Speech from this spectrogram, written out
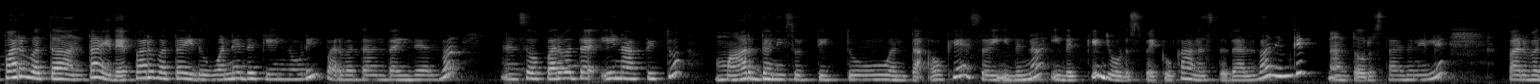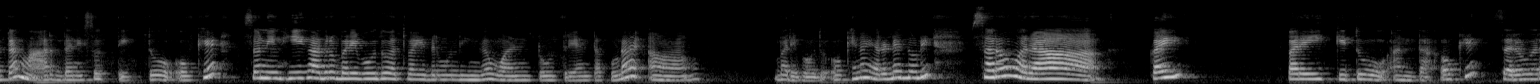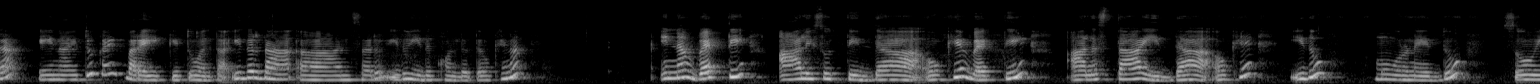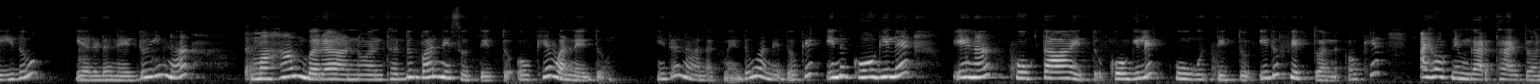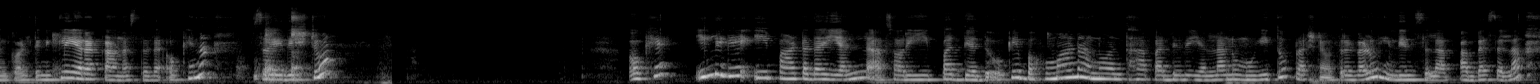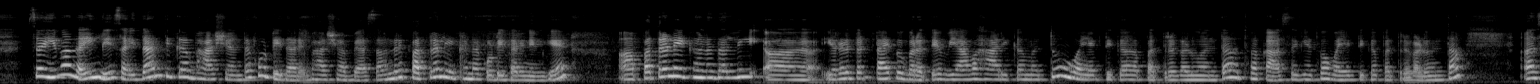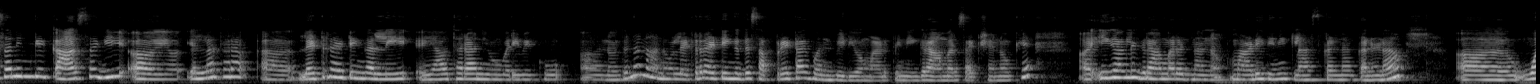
ಪರ್ವತ ಅಂತ ಇದೆ. ಪರ್ವತ ಇದು ಒಂದನೇದಕ್ಕೆ ನೋಡಿ? ಪರ್ವತ ಅಂತ ಇದೆ ಅಲ್ವಾ? ಸೊ ಪರ್ವತ ಏನಾಗ್ತಿತ್ತು? ಮಾರ್ಧನಿಸುತ್ತಿತ್ತು ಅಂತ ಓಕೆ ಸೊ ಇದನ್ನು ಇದಕ್ಕೆ ಜೋಡಿಸ್ಬೇಕು. ಕಾಣಿಸ್ತದೆ ಅಲ್ವಾ ನಿಮಗೆ? ನಾನು ತೋರಿಸ್ತಾ ಇದ್ದೀನಿ ಇಲ್ಲಿ. ಪರ್ವತ ಮಾರ್ದನಿಸುತ್ತಿತ್ತು. ಓಕೆ ಸೊ ನೀವು ಹೀಗಾದರೂ ಬರಿಬೋದು ಅಥವಾ ಇದ್ರ ಮುಂದೆ ಹಿಂಗೆ ಒನ್ ಟೂ ತ್ರೀ ಅಂತ ಕೂಡ ಬರಿಬೋದು ಓಕೆನಾ ಎರಡನೇ ನೋಡಿ, ಸರೋವರ ಕೈ ಪರೆಯಿಕ್ಕಿತು ಅಂತ. ಓಕೆ ಸರೋವರ ಏನಾಯಿತು? ಕೈ ಪರೆಯಿಕ್ಕಿತು ಅಂತ. ಇದರದ ಆನ್ಸರು ಇದು ಇದಕ್ಕೆ ಹೊಂದುತ್ತೆ. ಓಕೆನಾ ಇನ್ನು ವ್ಯಕ್ತಿ ಆಲಿಸುತ್ತಿದ್ದ. ಓಕೆ ವ್ಯಕ್ತಿ ಆಲಿಸ್ತಾ ಇದ್ದ. ಓಕೆ ಇದು ಮೂರನೇದ್ದು ಸೊ, ಇದು ಎರಡನೇದ್ದು ಇನ್ನು ಮಹಾಂಬರ ಅನ್ನುವಂಥದ್ದು ಬನ್ನಿಸುತ್ತಿತ್ತು ಓಕೆ ಒಂದನೇದ್ದು ಇದು ನಾಲ್ಕನೇದು ಒಂದನೇದು ಓಕೆ, ಇನ್ನು ಕೋಗಿಲೆ ಏನ? ಕೂಗ್ತಾ ಇತ್ತು. ಕೋಗಿಲೆ ಕೂಗುತ್ತಿತ್ತು. ಇದು fifth one okay I hope ನಿಮ್ಗೆ ಅರ್ಥ ಆಯಿತು ಅಂದ್ಕೊಳ್ತೀನಿ ಕ್ಲಿಯರಾಗಿ ಕಾಣಿಸ್ತದೆ. ಓಕೆನಾ? ಸೊ ಇದಿಷ್ಟು. ಓಕೆ ಇಲ್ಲಿಗೆ ಈ ಪಾಠದ ಎಲ್ಲ ಸಾರಿ ಈ ಪದ್ಯದ್ದು ಓಕೆ ಬಹುಮಾನ ಅನ್ನುವಂತಹ ಪದ್ಯದ ಎಲ್ಲನೂ ಮುಗೀತು. ಪ್ರಶ್ನೆ ಉತ್ತರಗಳು, ಹಿಂದಿನ ಸಲ ಅಭ್ಯಾಸ ಅಲ್ಲ. ಸೊ ಇವಾಗ ಇಲ್ಲಿ ಸೈದ್ಧಾಂತಿಕ ಭಾಷೆ ಅಂತ ಕೊಟ್ಟಿದ್ದಾರೆ. ಭಾಷಾಭ್ಯಾಸ ಅಂದರೆ ಪತ್ರಲೇಖನ ಕೊಟ್ಟಿದ್ದಾರೆ ನಿಮಗೆ. ಪತ್ರಲೇಖನದಲ್ಲಿ ಎರಡು ಟೈಪ್ ಬರುತ್ತೆ. ವ್ಯಾವಹಾರಿಕ ಮತ್ತು ವೈಯಕ್ತಿಕ ಪತ್ರಗಳು ಅಂತ, ಅಥವಾ ಖಾಸಗಿ ಅಥವಾ ವೈಯಕ್ತಿಕ ಪತ್ರಗಳು ಅಂತ. ಸರ್, ನಿಮಗೆ ಖಾಸಗಿ ಎಲ್ಲ ಥರ ಲೆಟರ್ ರೈಟಿಂಗಲ್ಲಿ ಯಾವ ಥರ ನೀವು ಬರಿಬೇಕು ಅನ್ನೋದನ್ನು ನಾನು ಲೆಟರ್ ರೈಟಿಂಗದ್ದು ಸಪ್ರೇಟಾಗಿ ಒಂದು ವಿಡಿಯೋ ಮಾಡ್ತೀನಿ ಗ್ರಾಮರ್ ಸೆಕ್ಷನ್ ಓಕೆ ಈಗಾಗಲೇ ಗ್ರಾಮರದ್ದು ನಾನು ಮಾಡಿದ್ದೀನಿ ಕ್ಲಾಸ್ಗಳನ್ನ ಕನ್ನಡ.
